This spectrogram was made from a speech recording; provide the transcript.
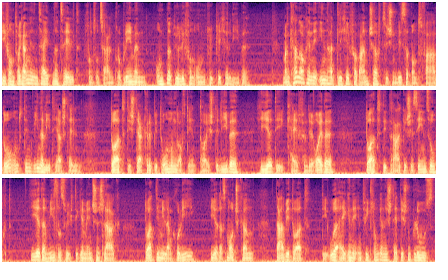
die von vergangenen Zeiten erzählt, von sozialen Problemen und natürlich von unglücklicher Liebe. Man kann auch eine inhaltliche Verwandtschaft zwischen Lissabons Fado und dem Wienerlied herstellen. Dort die stärkere Betonung auf die enttäuschte Liebe, hier die keifende Eude, dort die tragische Sehnsucht, hier der mieselsüchtige Menschenschlag, dort die Melancholie, hier das Motschkan, da wie dort die ureigene Entwicklung eines städtischen Blues,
